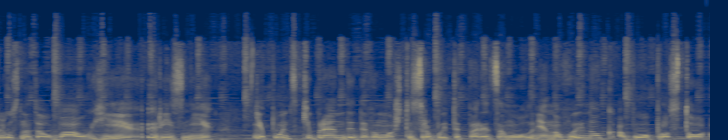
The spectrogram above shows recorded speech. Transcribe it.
Плюс на Taobao є різні японські бренди, де ви можете зробити передзамовлення новинок або просто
